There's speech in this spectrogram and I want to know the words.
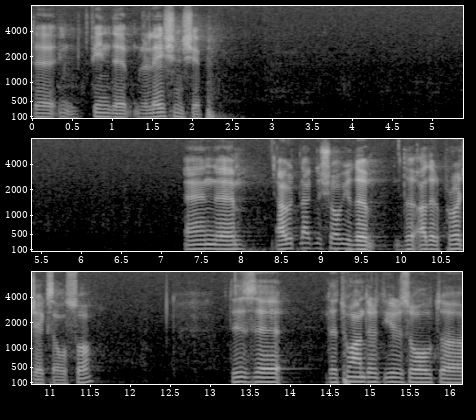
the in the relationship. And um, I would like to show you the, the other projects also. This is uh, the 200 years old uh,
